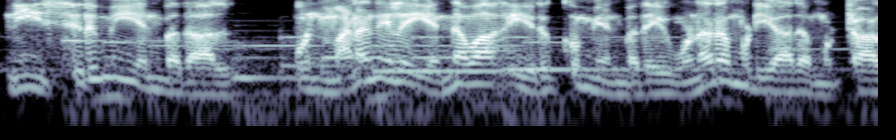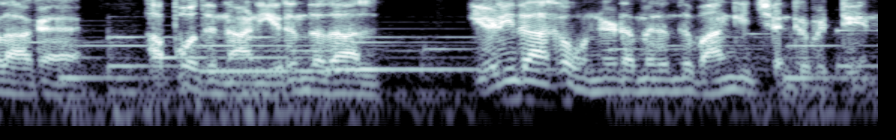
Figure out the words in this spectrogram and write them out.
நீ சிறுமி என்பதால் உன் மனநிலை என்னவாக இருக்கும் என்பதை உணர முடியாத முட்டாளாக அப்போது நான் இருந்ததால் எளிதாக உன்னிடமிருந்து வாங்கிச் சென்று விட்டேன்.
